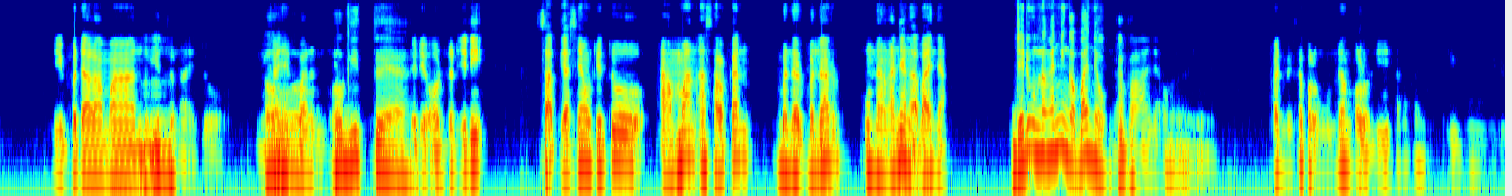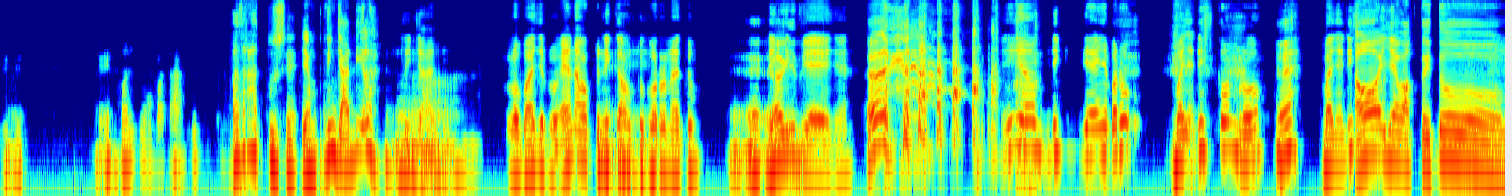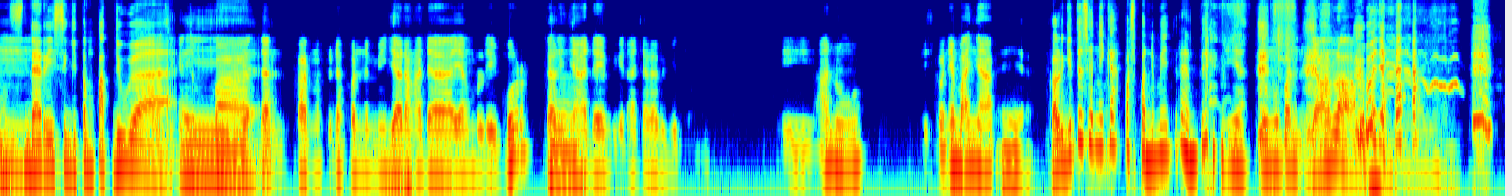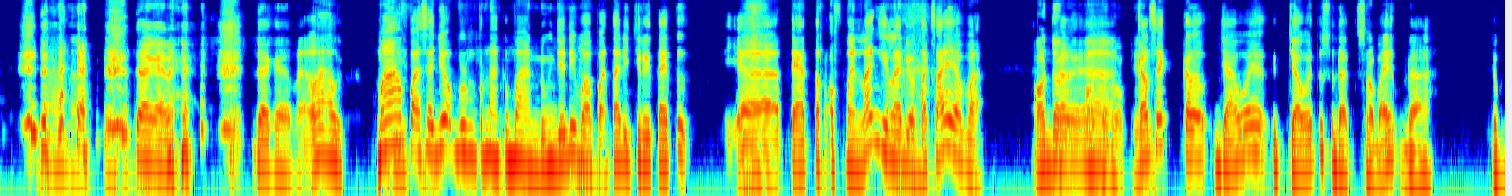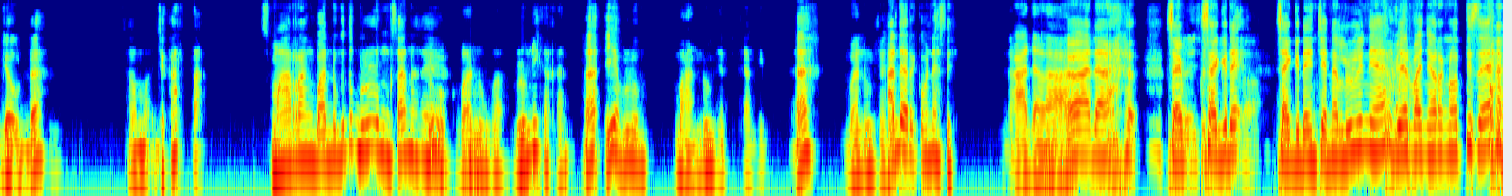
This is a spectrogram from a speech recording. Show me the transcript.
di pedalaman Hmm. begitu nah itu nikahnya oh, kemarin di situ. oh gitu ya. jadi order jadi satgasnya waktu itu aman asalkan benar-benar undangannya nggak banyak Jadi undangannya nggak banyak waktu nggak itu. banyak kan biasa kalau undang kalau di sana kan seribu gitu gitu kemarin cuma empat ratus 400 ya. Yang penting jadi lah. Penting jadi. lo budget bro enak waktu nikah waktu Eh. corona itu Eh, dikit oh gitu. biayanya Eh. iya dikit biayanya baru banyak diskon bro Eh? banyak diskon Oh iya waktu itu Hmm. dari segi tempat juga. dari segi tempat Iya. dan karena sudah pandemi jarang ada yang berlibur kalinya Hmm. ada yang bikin acara begitu di anu diskonnya banyak Iya. Kalau gitu saya nikah pas pandemi aja nanti. iya tunggu pan janganlah jangan Jangan. Jangan. Wow. Maaf Pak, saya juga belum pernah ke Bandung. Jadi Hmm. Bapak tadi cerita itu ya theater of mind lagi lah di otak saya, Pak. order Kalau ya, order waktu kalau saya kalau Jawa Jawa itu sudah Surabaya udah. Jogja Hmm. udah sama Jakarta. Semarang, Bandung itu belum ke sana saya. Lu ke Bandung lah belum nikah kan Ah, iya belum. Bandung cantik cantik Hah? Bandung cantik Ada rekomendasi? Nggak ada lah Oh, ada. saya Dari saya situ gede lah. saya gedein channel dulu nih ya biar banyak orang notice ya.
